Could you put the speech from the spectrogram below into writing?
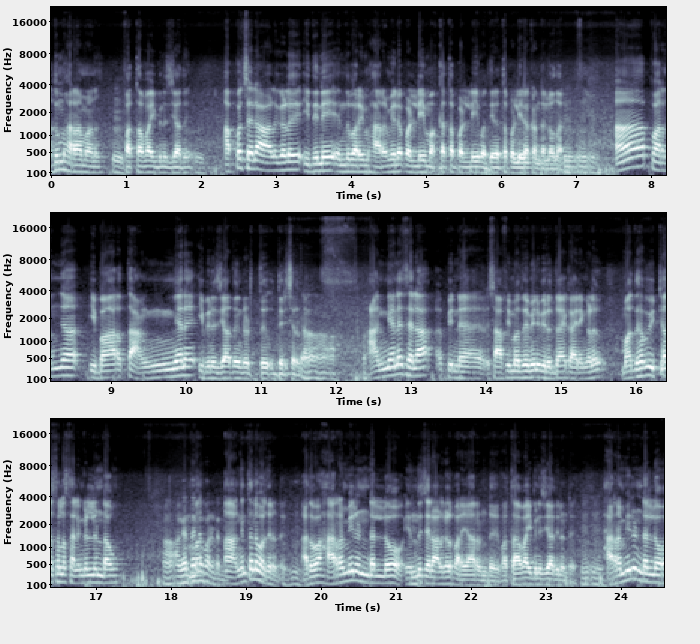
അതും ഹറാമാണ്. ഫത്തവ ഇബിന് ജിയാദ് അപ്പൊ ചില ആളുകൾ ഇതിന് എന്ത് പറയും? ഹറമിലെ പള്ളി മക്കത്തെ പള്ളി മദീനത്തെ പള്ളിയിലൊക്കെ ഉണ്ടല്ലോ എന്ന് പറയും. ആ പറഞ്ഞ ഇബാറത്ത് അങ്ങനെ ഇബിന് ജിയാദിന്റെ അടുത്ത് ഉദ്ധരിച്ചിട്ടുണ്ട്. അങ്ങനെ ചില പിന്നെ ഷാഫി മധുബിന് വിരുദ്ധമായ കാര്യങ്ങൾ മധുഹബ് വ്യത്യാസമുള്ള സ്ഥലങ്ങളിൽ ഉണ്ടാവും അങ്ങനെ തന്നെ പറഞ്ഞിട്ടുണ്ട്. അങ്ങനെ തന്നെ പറഞ്ഞിട്ടുണ്ട്. അഥവാ ഹറമിലുണ്ടല്ലോ എന്ന് ചില ആളുകൾ പറയാറുണ്ട്. ഫത്താവ ഇബിന് ജിയാദിലുണ്ട് ഹറമിലുണ്ടല്ലോ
